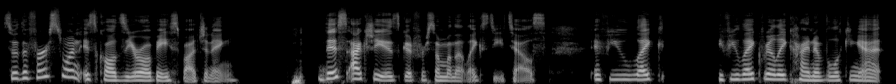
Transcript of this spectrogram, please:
So, the first one is called zero based budgeting. This actually is good for someone that likes details. If you like, if you like really kind of looking at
